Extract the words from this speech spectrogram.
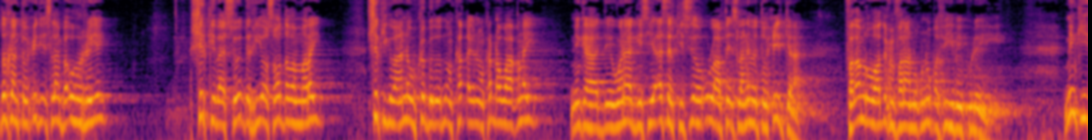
dadkan tawxiidii islaam baa u horreeyey shirki baa soo darriyey oo soo dabamaray shirkigii baa annagu ka gadoodna oon ka qayno oon ka dhawaaqnay. Ninka haddee wanaaggiisi iyo u laabtay islaamnimada tawxiidkana falamru waadixun falaa nuqnuqa fiihi bay ku leeyihiin ninkii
